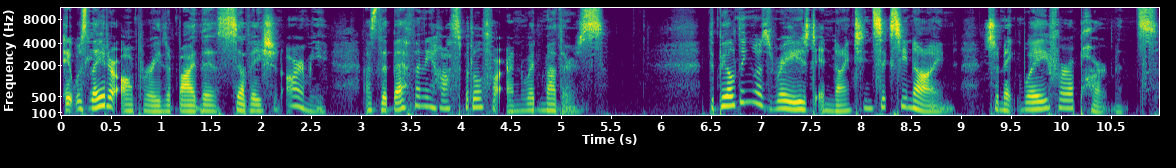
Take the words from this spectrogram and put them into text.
It was later operated by the Salvation Army as the Bethany Hospital for Unwed Mothers. The building was razed in 1969 to make way for apartments.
